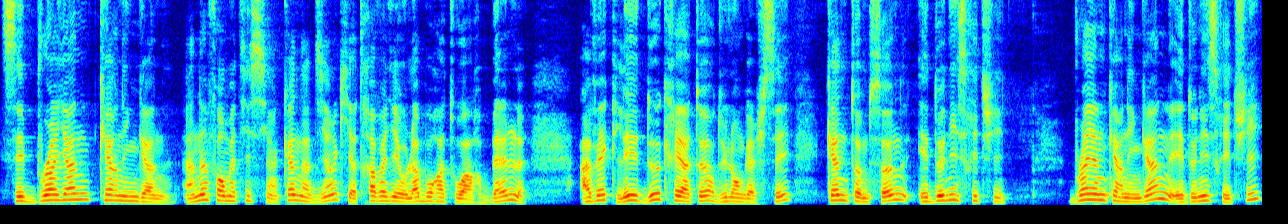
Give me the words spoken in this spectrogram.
C'est Brian Kernighan, un informaticien canadien qui a travaillé au laboratoire Bell avec les deux créateurs du langage C, Ken Thompson et Dennis Ritchie. Brian Kernighan et Dennis Ritchie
